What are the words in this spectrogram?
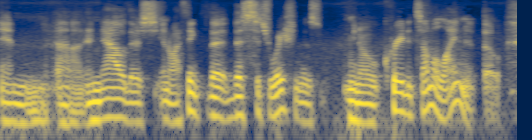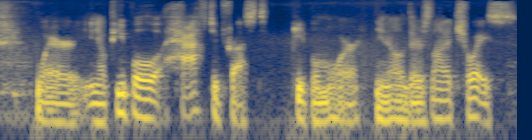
and uh, and now there's you know I think that this situation has you know created some alignment though, where you know people have to trust people more. You know, there's not a choice,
